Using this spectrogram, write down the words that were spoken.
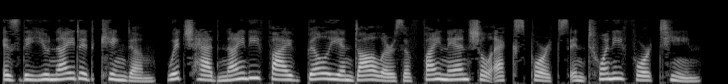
is the United Kingdom, which had $95 billion of financial exports in 2014,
